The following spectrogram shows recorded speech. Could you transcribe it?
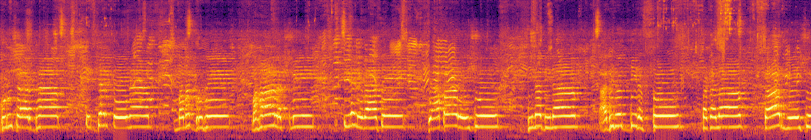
पुरुषार्थ सिद्धर्थेन मम गृहे, महालक्ष्मी स्थिर निवासे व्यापारेषु दिन दिना अभिवृद्धिरस्तु सकला कार्यु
